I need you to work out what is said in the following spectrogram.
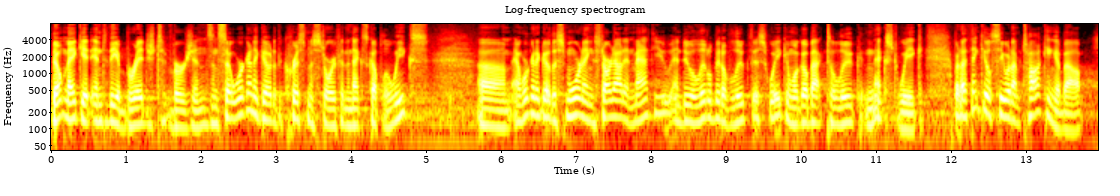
don't make it into the abridged versions. And so we're going to go to the Christmas story for the next couple of weeks. Um, and we're going to go this morning, start out in Matthew and do a little bit of Luke this week, and we'll go back to Luke next week. But I think you'll see what I'm talking about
